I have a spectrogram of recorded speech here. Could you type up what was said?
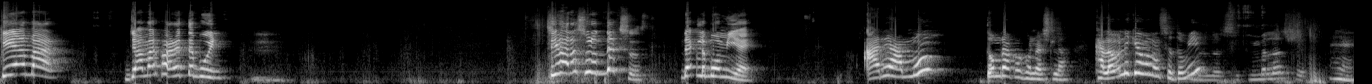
কে আবার জামার ঘরেতে বইন। চেহারা সুরত দেখছস? দেখলে বমি আয়। আরে আম্মু তোমরা কখন আসলা? খালামণি কেমন আছো তুমি? ভালো আছি তুমি ভালো আছো? হ্যাঁ।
